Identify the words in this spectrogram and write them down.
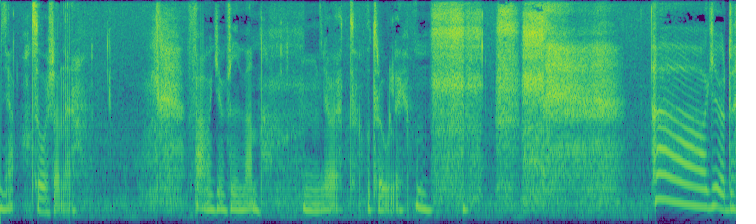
Ja. Så känner jag. Fan vilken fin vän. Mm, jag vet. Otrolig. Mm. ah, gud.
